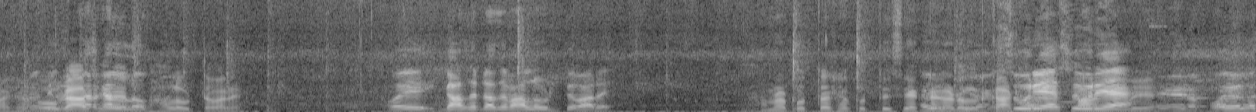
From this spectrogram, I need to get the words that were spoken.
বাসা। ও গাছে ভালো উঠতে পারে। ওই গাছে টাছে ভালো উঠতে পারে। আমরা প্রত্যাশা করতেছি একটা কাঠল কাঠ সুরিয়া, সুরিয়া। ওই হলো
